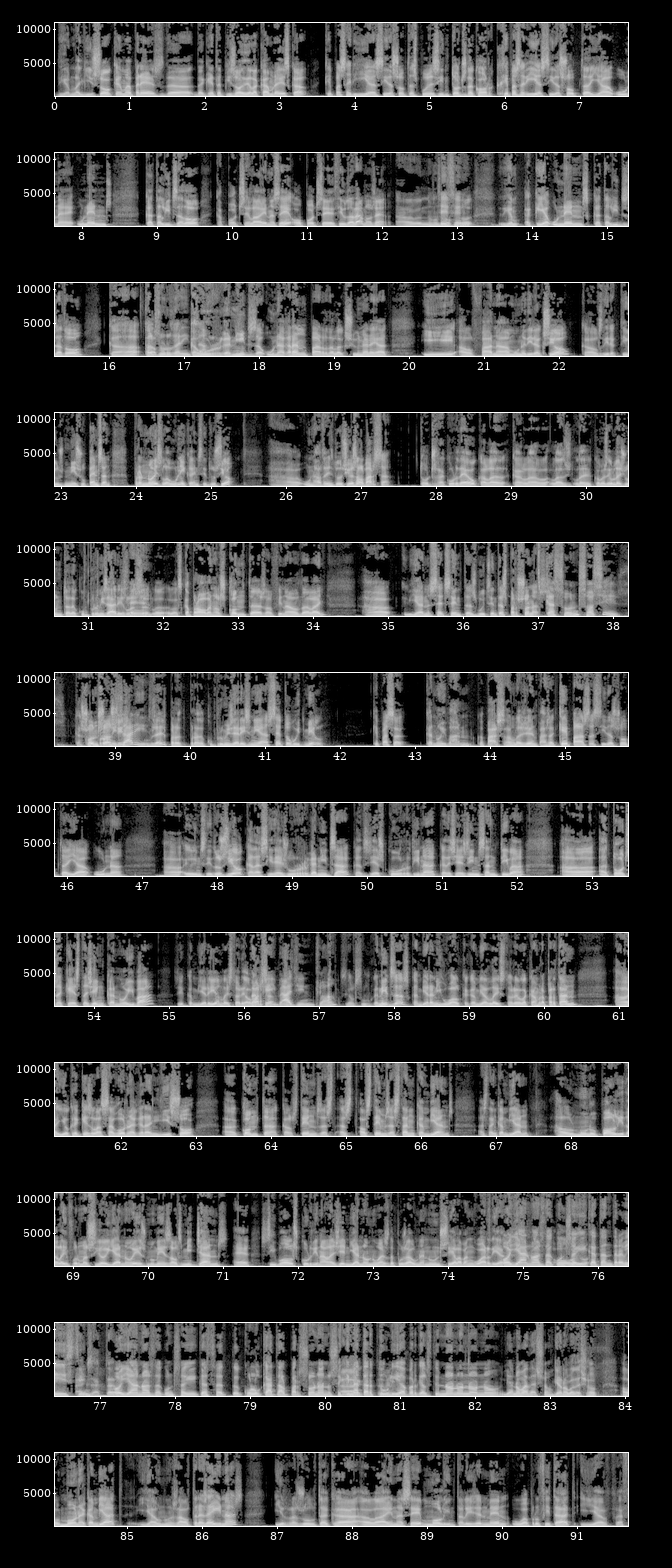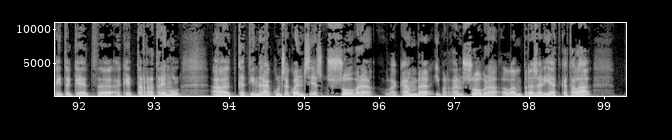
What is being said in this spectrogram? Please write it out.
diguem, la lliçó que hem après de- d'aquest episodi de la cambra és que què passaria si de sobte es posessin tots d'acord? Què passaria si de sobte hi ha un, e- un ens catalitzador, que pot ser l'ANC o pot ser Ciudadanos, eh? Uh, no, Sí, no, sí. No, diguem, aquí hi ha un ens catalitzador que, Que els eh, organitza. que organitza una gran part de l'accionariat i el fa anar en una direcció que els directius ni s'ho pensen. Però no és l'única institució. Uh, una altra institució és el Barça. Tots recordeu que, la, que la, la, la, com es diu, la Junta de Compromissaris, Sí. les, les que aproven els comptes al final de l'any, uh, hi ha 700, 800 persones Que són socis. que són socis, però, però de compromissaris n'hi ha 7 o 8.000. Què passa? Que no hi van, que passa, la gent passa. Què passa si de sobte hi ha una uh, institució que decideix organitzar, que decideix coordinar, que decideix incentivar uh, a tots aquesta gent que no hi va, sí, canviarien la història del Perquè Barça hi vagin, clar. si els organitzes, canviaran igual que ha canviat la història de la cambra. Per tant, eh, jo crec que és la segona gran lliçó. Eh, compte que els temps, est, est, els temps estan canviant, estan canviant, el monopoli de la informació ja no és només els mitjans, eh? si vols coordinar la gent ja no, no has de posar un anunci a l'avantguàrdia. O ja no has d'aconseguir O- que t'entrevistin, o ja no has d'aconseguir que s'ha col·locat tal persona, no sé quina Ah, tertúlia, perquè els. No, no, no, no, ja no va d'això. Ja no va d'això. El món ha canviat, hi ha unes altres eines, i resulta que l'ANC molt intel·ligentment ho ha aprofitat i ha, ha fet aquest, eh, aquest terratrèmol eh, que tindrà conseqüències sobre la cambra i, per tant, sobre l'empresariat català,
